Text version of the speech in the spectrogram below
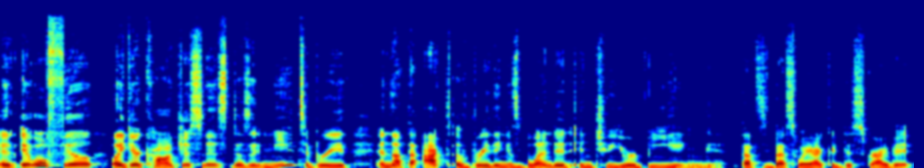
And it will feel like your consciousness doesn't need to breathe and that the act of breathing is blended into your being. That's the best way I could describe it.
